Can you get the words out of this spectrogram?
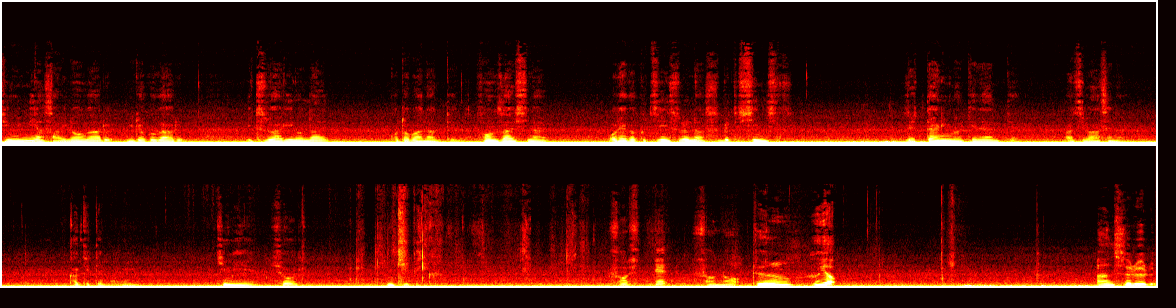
君には才能がある。魅力がある。偽りのない。言葉なんて存在しない。俺が口にするのは全て真実。絶対に負けなんて味わわせない。かけてもいい。君へ勝利導く。そしてそのズーン付与。アンスルール。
